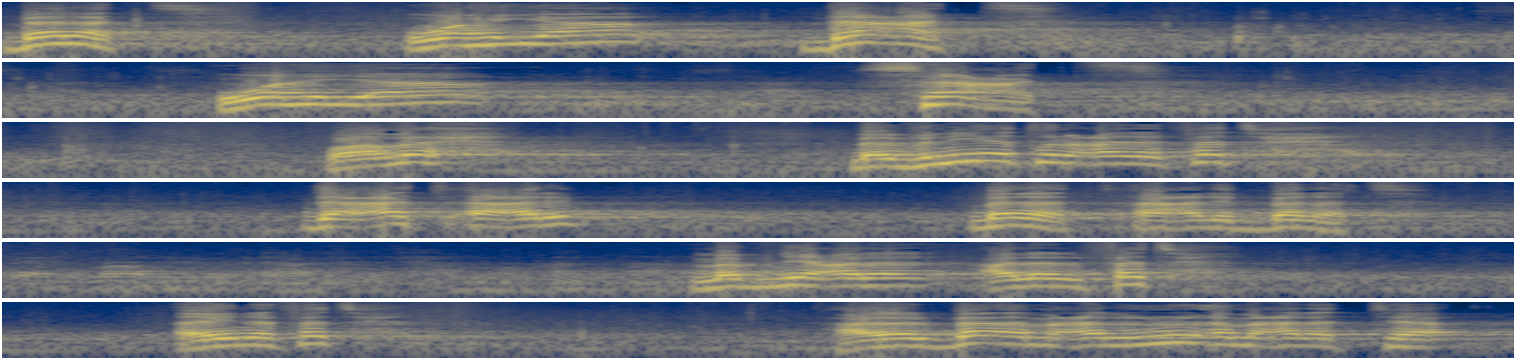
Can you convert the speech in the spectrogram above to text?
بنت. وهي دعت. وهي سعت واضح؟ مبنية على الفتح. دعت أعرب بنت أعرب بنت. مبني على على الفتح. أين الفتح؟ على الباء على النون أم على التاء؟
